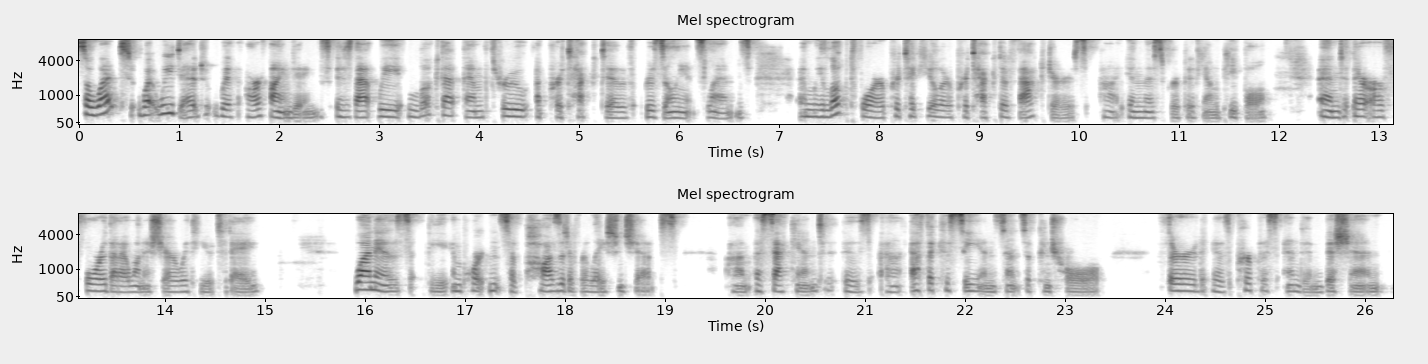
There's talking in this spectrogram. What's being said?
So what, what we did with our findings is that we looked at them through a protective resilience lens. And we looked for particular protective factors uh, in this group of young people. And there are four that I want to share with you today. One is the importance of positive relationships. Um, a second is uh, efficacy and sense of control. Third is purpose and ambition.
